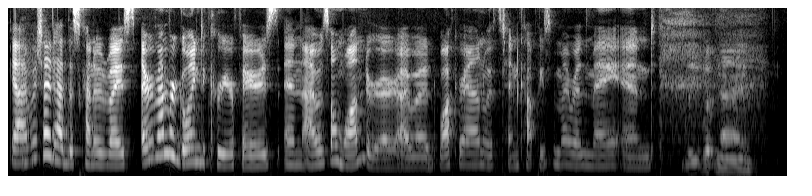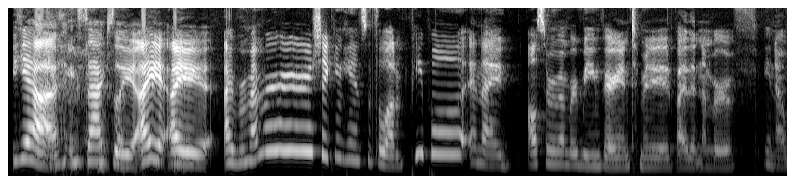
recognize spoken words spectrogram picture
Yeah, I wish I'd had this kind of advice. I remember going to career fairs and I was on Wanderer. I would walk around with 10 copies of my resume and Leave with nine. yeah, exactly. I, I I remember shaking hands with a lot of people and I also remember being very intimidated by the number of, you know,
